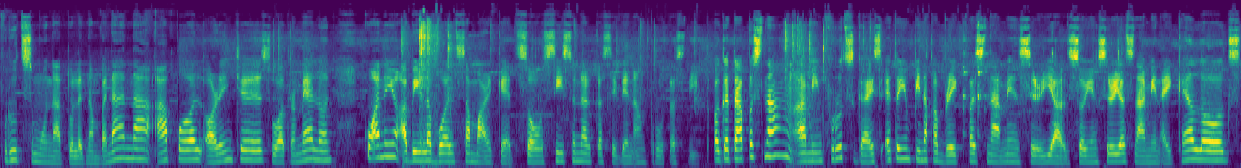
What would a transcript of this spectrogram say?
fruits muna tulad ng banana, apple, oranges, watermelon, kung ano yung available sa market. So, seasonal kasi din ang prutas dito. Pagkatapos ng aming fruits guys, ito yung pinaka-breakfast namin, cereal. So, yung cereals namin ay Kellogg's,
